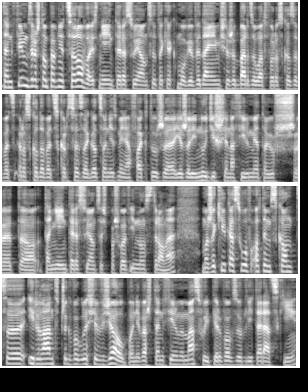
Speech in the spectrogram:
Ten film zresztą pewnie celowo jest nieinteresujący, tak jak mówię, wydaje mi się, że bardzo łatwo rozkodować, rozkodować Scorsese'ego, co nie zmienia faktu, że jeżeli nudzisz się na filmie, to już e, to, ta nieinteresującość poszła w inną stronę. Może kilka słów o tym, skąd e, Irlandczyk w ogóle się wziął, ponieważ ten film ma swój pierwowzór literacki,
